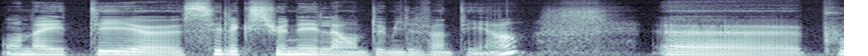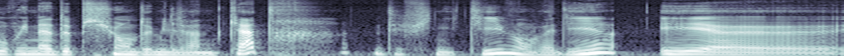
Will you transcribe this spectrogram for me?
On a été euh, sélectionné là en 2021. Euh, pour une adoption en 2024, définitive, on va dire, et, euh,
